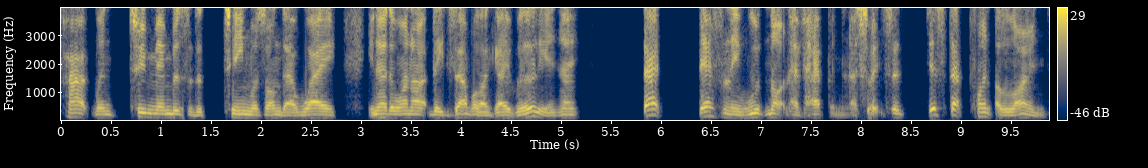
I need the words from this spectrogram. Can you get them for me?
part when two members of the team was on their way. You know, the one, I, the example I gave earlier. You know, that definitely would not have happened. So, so just that point alone,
